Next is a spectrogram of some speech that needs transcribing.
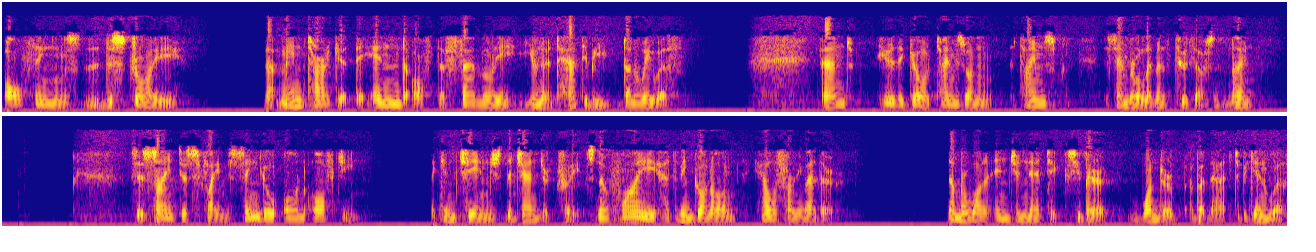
all things that destroy that main target, the end of the family unit, had to be done away with. And here they go. Times on Times, December 11th, 2009. It says scientists find single on-off gene that can change the gender traits. Now, why had been gone on hell for leather? Number one, in genetics, you better wonder about that to begin with.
